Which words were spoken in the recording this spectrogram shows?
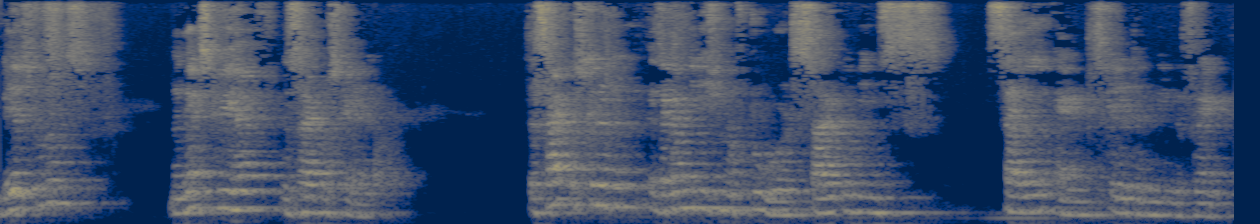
Dear students, the next we have the cytoskeleton. The cytoskeleton is a combination of two words. Cyto means cell and skeleton in the frame.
